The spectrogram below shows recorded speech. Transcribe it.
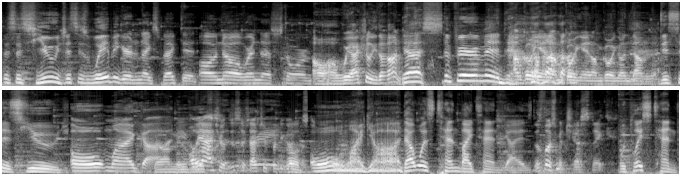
This is huge. This is way bigger than I expected. Oh no, we're in the storm. Oh, we're actually done. Yes, the pyramid. I'm going in. I'm going in. I'm going on down there. This is huge. Oh my god. Oh yeah, actually, this is actually pretty good. Oh my god. That was 10 by 10, guys. This looks majestic. We placed 10th.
